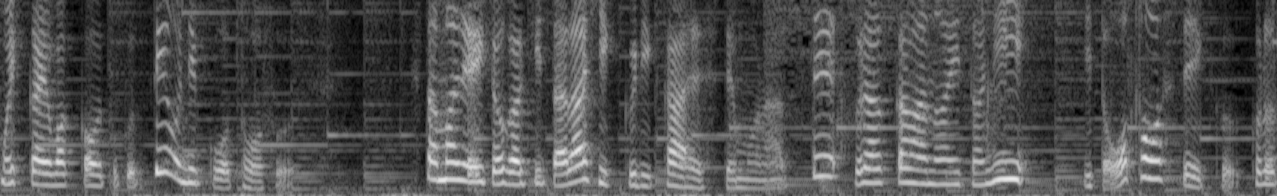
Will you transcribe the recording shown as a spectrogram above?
もう1回輪っかを作ってお肉を通す。下まで糸が来たらひっくり返してもらって裏側の糸に糸を通していく。くるっ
